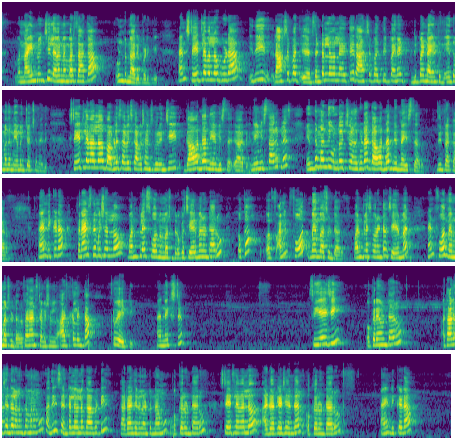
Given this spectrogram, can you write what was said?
నైన్ నుంచి లెవెన్ మెంబర్స్ దాకా ఉంటున్నారు ఇప్పటికి. అండ్ స్టేట్ లెవెల్లో కూడా ఇది రాష్ట్రపతి సెంట్రల్ లెవెల్లో అయితే రాష్ట్రపతి పైన డిపెండ్ అయి ఉంటుంది ఎంతమంది నియమించవచ్చు అనేది. స్టేట్ లెవెల్లో పబ్లిక్ సర్వీస్ కమిషన్స్ గురించి గవర్నర్ నియమిస్తారు నియమిస్తారు ప్లస్ ఎంతమంది ఉండొచ్చు అని కూడా గవర్నర్ నిర్ణయిస్తారు దీని ప్రకారం. అండ్ ఇక్కడ ఫైనాన్స్ కమిషన్లో వన్ ప్లస్ ఫోర్ మెంబర్స్ ఉంటారు. ఒక చైర్మన్ ఉంటారు ఒక ఐ మీన్ ఫోర్ మెంబర్స్ ఉంటారు. వన్ ప్లస్ ఫోర్ అంటే ఒక చైర్మన్ అండ్ ఫోర్ మెంబర్స్ ఉంటారు ఫైనాన్స్ కమిషన్లో ఆర్టికల్ ఎంత? Two eighty and next CIG ఒకరే ఉంటారు. అటార్నీ జనరల్ అనుకున్నాం మనము. అది సెంట్రల్ లెవెల్లో కాబట్టి అటార్నీ జనరల్ అంటున్నాము. ఒక్కరు ఉంటారు. స్టేట్ లెవెల్లో అడ్వకేట్ జనరల్ ఒక్కరు ఉంటారు. అండ్ ఇక్కడ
